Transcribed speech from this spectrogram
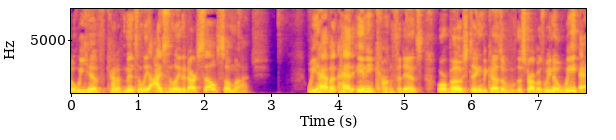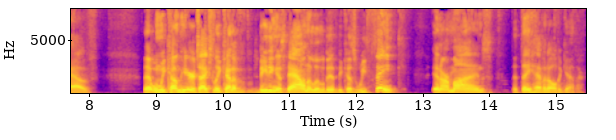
But we have kind of mentally isolated ourselves so much. We haven't had any confidence or boasting because of the struggles we know we have. That when we come here, it's actually kind of beating us down a little bit because we think in our minds that they have it all together,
